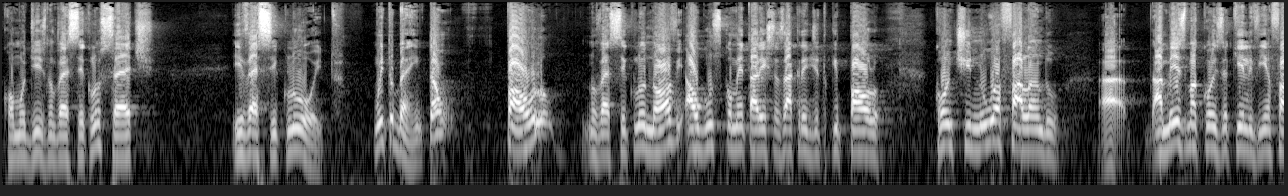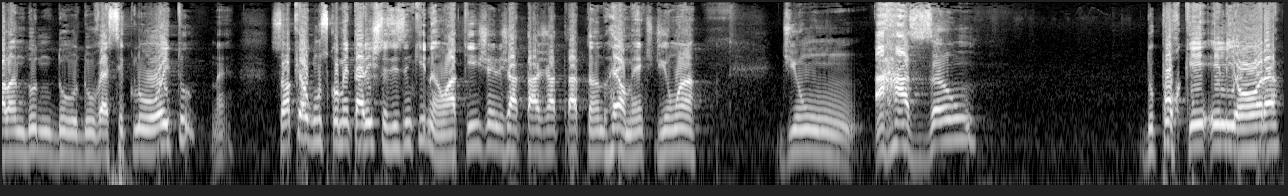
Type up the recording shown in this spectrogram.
como diz no versículo 7 e versículo 8. Muito bem, então, Paulo, no versículo 9, alguns comentaristas acreditam que Paulo continua falando a, a mesma coisa que ele vinha falando do, do, do versículo 8, né? Só que alguns comentaristas dizem que não. Aqui ele já está já tratando realmente de uma de um a razão do porquê ele ora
